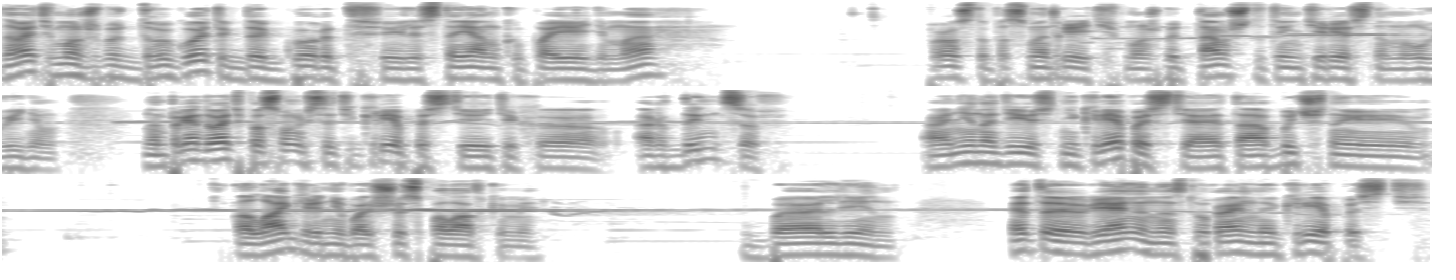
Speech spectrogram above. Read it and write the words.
Давайте, может быть, другой тогда город или стоянку поедем, а? Просто посмотреть. Может быть, там что-то интересное мы увидим. Например, давайте посмотрим, кстати, крепости этих э, ордынцев. Они, надеюсь, не крепости, а это обычный лагерь небольшой с палатками. Блин. Это реально натуральная крепость.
